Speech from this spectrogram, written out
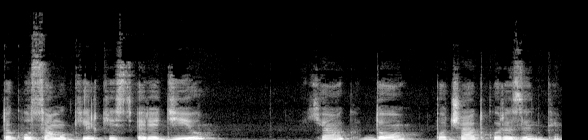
таку саму кількість рядів, як до початку резинки.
